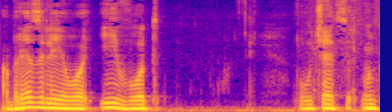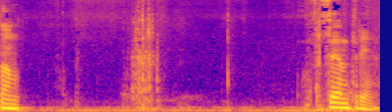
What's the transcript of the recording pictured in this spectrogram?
обрезали его и вот получается он там в центре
